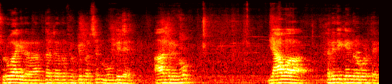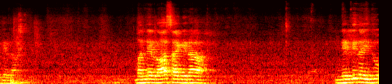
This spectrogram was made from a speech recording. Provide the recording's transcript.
ಶುರುವಾಗಿದೆ ಅರ್ಧಕ್ಕರ್ಧ ಫಿಫ್ಟಿ ಪರ್ಸೆಂಟ್ ಮುಗಿದಿದೆ. ಆದ್ರೂ ಯಾವ ಖರೀದಿ ಕೇಂದ್ರಗಳು ತೆಗೆದಿಲ್ಲ. ಮೊನ್ನೆ ಲಾಸ್ ಆಗಿರ ನೆಲ್ಲಿನ ಇದು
